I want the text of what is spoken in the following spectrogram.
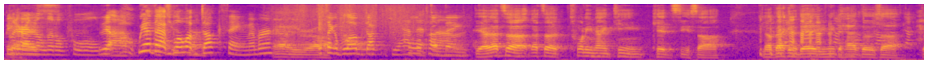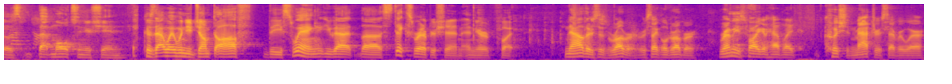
Put her in the little pool. Yeah. uh, we have that blow up duck thing, remember? Yeah, you're. Uh, It's like a blow up duck Yeah, pool that, tub um, thing. Yeah, that's a that's a 2019 kid seesaw. Now back in the day, you need to have those uh, those that mulch in your shin. Because that way, when you jumped off the swing, you got uh, sticks right up your shin and your foot. Now there's this rubber, recycled rubber. Remy's probably gonna have like cushion mattress everywhere.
